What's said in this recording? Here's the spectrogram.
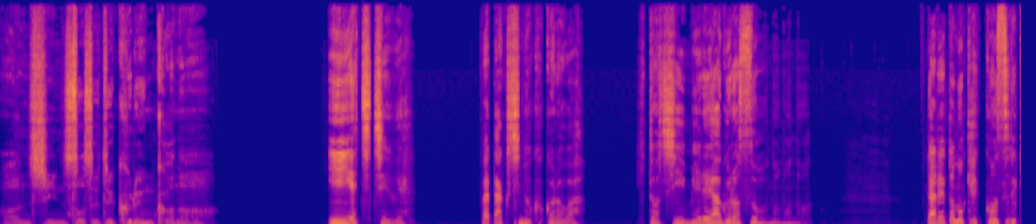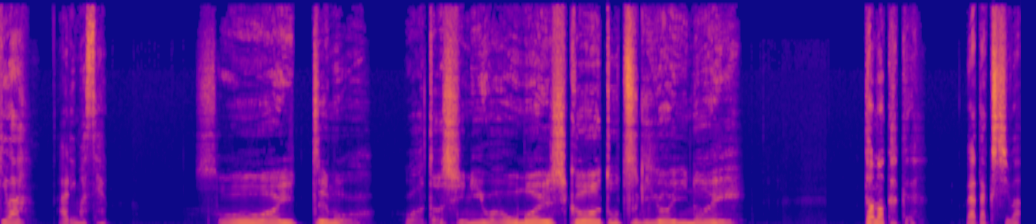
安心させてくれんかな。いいえ父上私の心は愛しいメレアグロス王のもの。誰とも結婚する気はありません。そうは言っても私にはお前しか跡継ぎがいない。ともかく私は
